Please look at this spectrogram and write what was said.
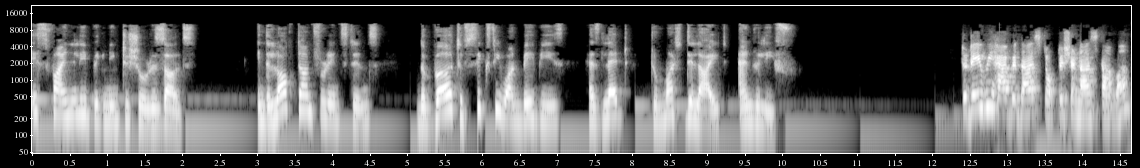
is finally beginning to show results. In the lockdown, for instance, the birth of 61 babies has led to much delight and relief. Today we have with us Dr. Shernaz Cama.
